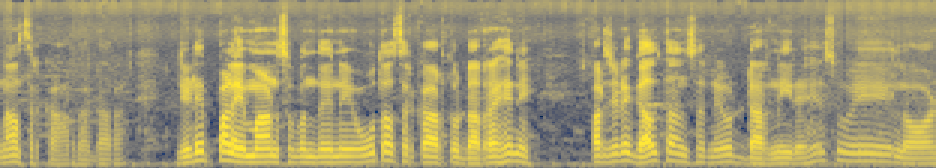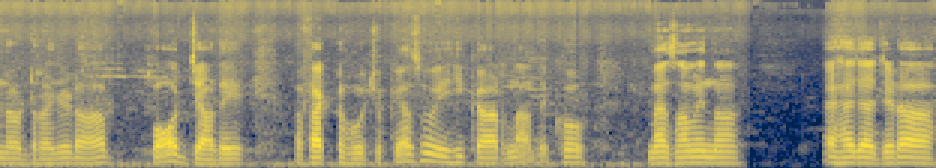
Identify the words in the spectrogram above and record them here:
ਨਾ ਸਰਕਾਰ ਦਾ ਡਰ ਆ। ਜਿਹੜੇ ਭਲੇ ਮਾਨਸ ਬੰਦੇ ਨੇ, ਉਹ ਤਾਂ ਸਰਕਾਰ ਤੋਂ ਡਰ ਰਹੇ ਨੇ, ਪਰ ਜਿਹੜੇ ਗਲਤ ਅਨਸਰ ਨੇ, ਉਹ ਡਰ ਨਹੀਂ ਰਹੇ। ਸੋ ਇਹ ਲਾਅ ਐਂਡ ਆਰਡਰ ਆ ਜਿਹੜਾ, ਬਹੁਤ ਜ਼ਿਆਦਾ ਇਫੈਕਟ ਹੋ ਚੁੱਕਿਆ। ਸੋ ਇਹੀ ਕਾਰਨ ਆ, ਦੇਖੋ, ਮੈਂ ਸਮਝਦਾ, ਇਹੋ ਜਿਹਾ ਜਿਹੜਾ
